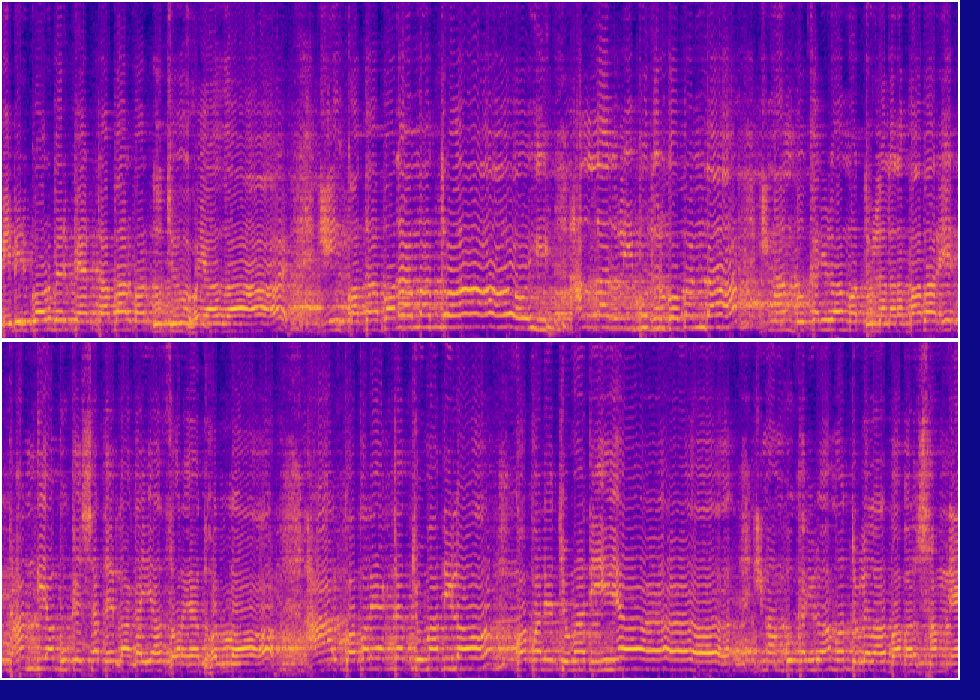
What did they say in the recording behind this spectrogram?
বিবির গর্বের পেটটা বারবার উঁচু হইয়া যায়। এই কথা বলা মাত্র বাবারে সামনে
